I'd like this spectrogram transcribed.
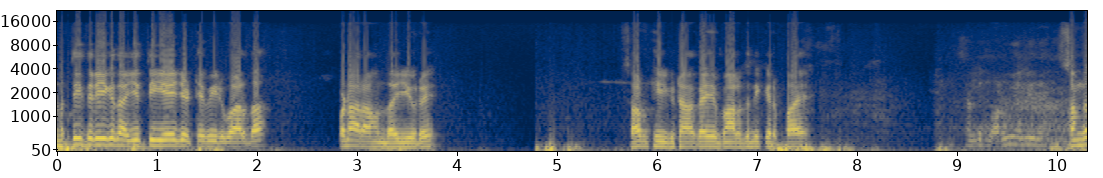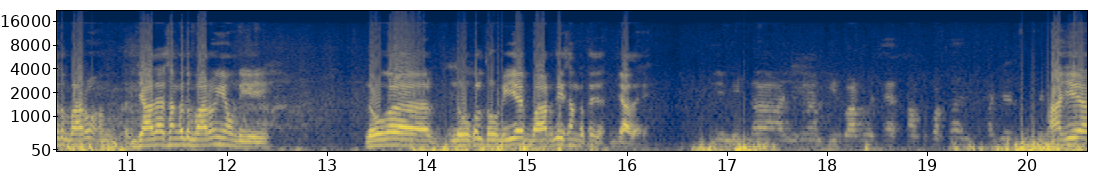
29 ਤਰੀਕ ਦਾ ਜੀ ਤੀਏ ਜੇਠੇ ਵੀਰਵਾਰ ਦਾ ਪੜਾਰਾ ਹੁੰਦਾ ਜੀ ਉਰੇ। ਸਭ ਠੀਕ ਠਾਕ ਹੈ ਜੀ ਮਾਲਕ ਦੀ ਕਿਰਪਾ ਹੈ। ਸੰਗਤ ਬਾਹਰੋਂ ਆਉਂਦੀ ਹੈ? ਸੰਗਤ ਬਾਹਰੋਂ ਜ਼ਿਆਦਾ ਸੰਗਤ ਬਾਹਰੋਂ ਹੀ ਆਉਂਦੀ ਹੈ ਜੀ। ਲੋਕ ਲੋਕਲ ਥੋੜੀ ਹੈ ਬਾਹਰ ਦੀ ਸੰਗਤ ਜ਼ਿਆਦਾ ਹੈ। ਇਹ ਮੇਲਾ ਜਿਹੜਾ ਵੀਰਵਾਰ ਨੂੰ ਇੱਥੇ ਸਥਾਨ ਤੋਂ ਭਰਦਾ ਹੈ? ਅੱਜ ਹਾਂਜੀ ਆ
